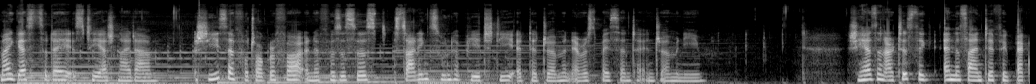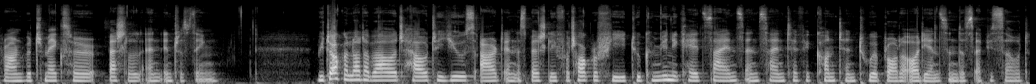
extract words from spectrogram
My guest today is Thea Schneider. She is a photographer and a physicist starting soon her PhD at the German Aerospace Center in Germany. She has an artistic and a scientific background, which makes her special and interesting. We talk a lot about how to use art and especially photography to communicate science and scientific content to a broader audience in this episode.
